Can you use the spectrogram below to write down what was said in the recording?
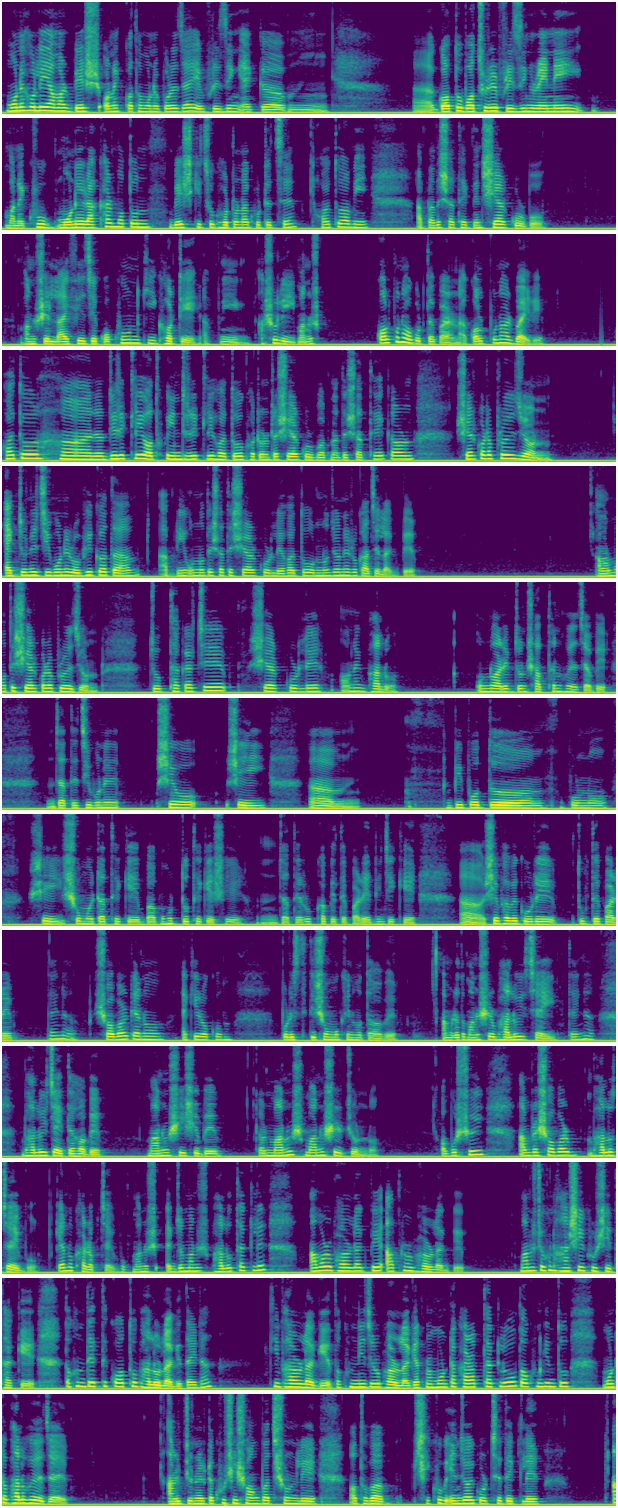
মনে হলেই আমার বেশ অনেক কথা মনে পড়ে যায়। এই ফ্রিজিং এক গত বছরের ফ্রিজিং রেনেই মানে খুব মনে রাখার মতন বেশ কিছু ঘটনা ঘটেছে। হয়তো আমি আপনাদের সাথে একদিন শেয়ার করব। মানুষের লাইফে যে কখন কি ঘটে, আপনি আসলেই মানুষ কল্পনাও করতে পারে না, কল্পনার বাইরে। হয়তো ডিরেক্টলি অথবা ইনডিরেক্টলি হয়তো ঘটনাটা শেয়ার করব আপনাদের সাথে, কারণ শেয়ার করা প্রয়োজন। একজনের জীবনের অভিজ্ঞতা আপনি অন্যদের সাথে শেয়ার করলে হয়তো অন্যজনেরও কাজে লাগবে। আমার মতে শেয়ার করা প্রয়োজন। চুপ থাকার চেয়ে শেয়ার করলে অনেক ভালো। অন্য আরেকজন সাবধান হয়ে যাবে, যাতে জীবনে সেও সেই বিপদপূর্ণ সেই সময়টা থেকে বা মুহূর্ত থেকে সে যাতে রক্ষা পেতে পারে, নিজেকে সেভাবে গড়ে তুলতে পারে, তাই না? সবার কেন একই রকম পরিস্থিতির সম্মুখীন হতে হবে? আমরা তো মানুষের ভালোই চাই, তাই না? ভালোই চাইতে হবে মানুষ হিসেবে, কারণ মানুষ মানুষের জন্য। অবশ্যই আমরা সবার ভালো চাইব। কেন খারাপ চাইব? মানুষ, একজন মানুষ ভালো থাকলে আমারও ভালো লাগবে, আপনারও ভালো লাগবে। মানুষ যখন হাসি খুশি থাকে, তখন দেখতে কত ভালো লাগে, তাই না? কি ভালো লাগে? তখন নিজেরও ভালো লাগে। আপনার মনটা খারাপ থাকলেও তখন কিন্তু মনটা ভালো হয়ে যায়। আরেকজনের একটা খুশি সংবাদ শুনলে অথবা সে খুব এনজয় করছে দেখলে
